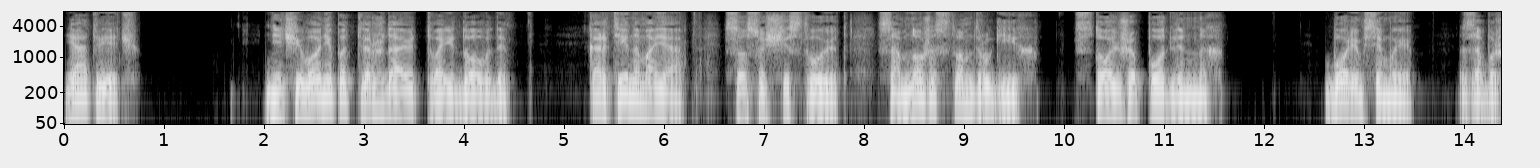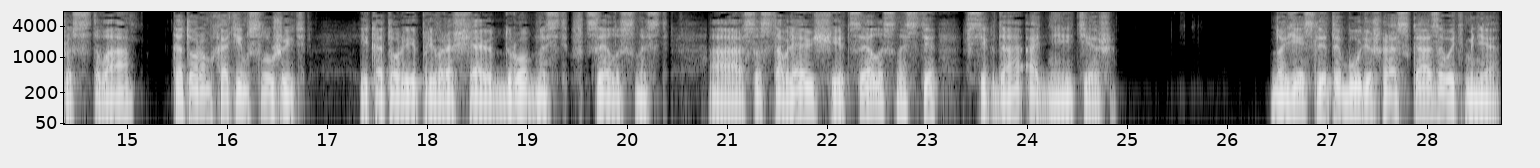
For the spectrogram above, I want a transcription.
Я отвечу. Ничего не подтверждают твои доводы. Картина моя сосуществует со множеством других, столь же подлинных. Боремся мы за божества, которым хотим служить, и которые превращают дробность в целостность, а составляющие целостности всегда одни и те же. Но если ты будешь рассказывать мне,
